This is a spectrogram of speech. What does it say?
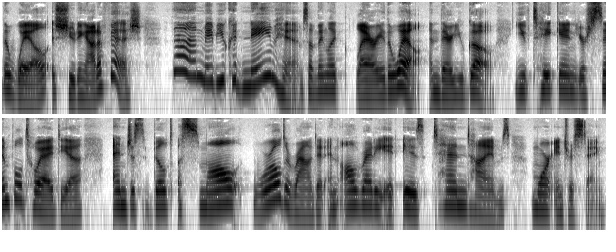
the whale is shooting out a fish. Then maybe you could name him something like Larry the Whale. And there you go. You've taken your simple toy idea and just built a small world around it, and already it is 10 times more interesting.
